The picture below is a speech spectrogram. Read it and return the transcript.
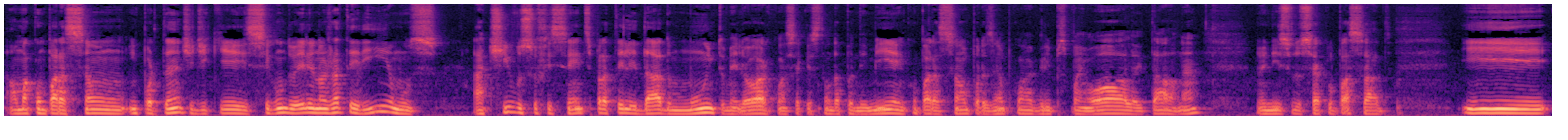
a uma comparação importante de que, segundo ele, nós já teríamos ativos suficientes para ter lidado muito melhor com essa questão da pandemia, em comparação, por exemplo, com a gripe espanhola e tal, né, no início do século passado. E,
